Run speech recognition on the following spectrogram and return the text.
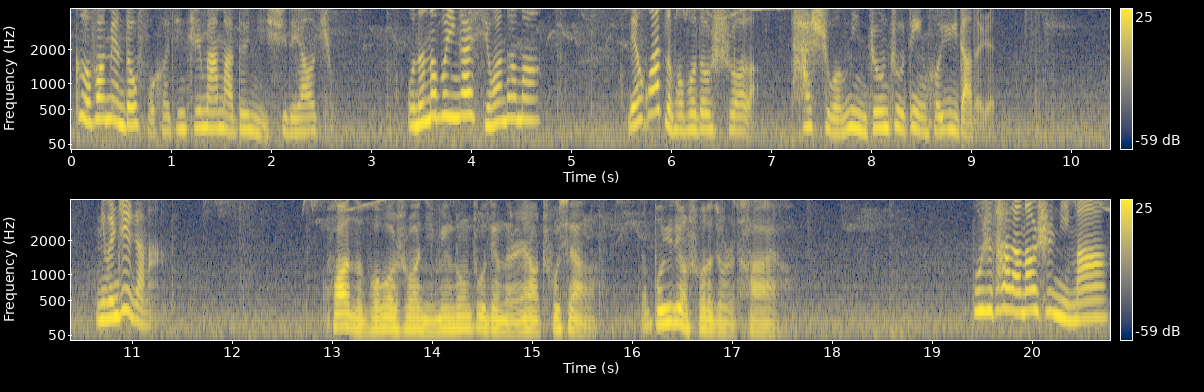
各方面都符合金枝妈妈对女婿的要求，我难道不应该喜欢他吗？连花子婆婆都说了，他是我命中注定会遇到的人。你问这干嘛？花子婆婆说你命中注定的人要出现了，那不一定说的就是他呀。不是他，难道是你吗？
